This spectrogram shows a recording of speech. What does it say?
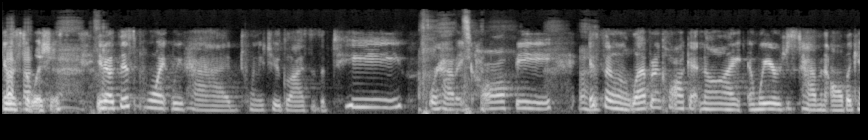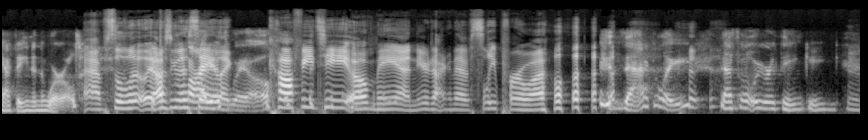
It was delicious. You know, at this point, we've had 22 glasses of tea. We're having coffee. It's at 11 o'clock at night, and we are just having all the caffeine in the world. Absolutely. I was gonna say like well. coffee, tea. Oh man, you're not gonna have sleep for a while. exactly. That's what we were thinking. Yeah.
